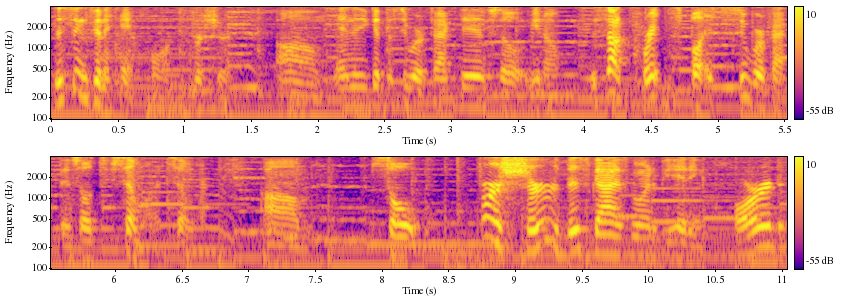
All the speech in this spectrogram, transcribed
this thing's gonna hit hard for sure. Um, and then you get the super effective, so you know it's not crits, but it's super effective, so it's similar. It's similar. Um, so for sure, this guy is going to be hitting hard.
